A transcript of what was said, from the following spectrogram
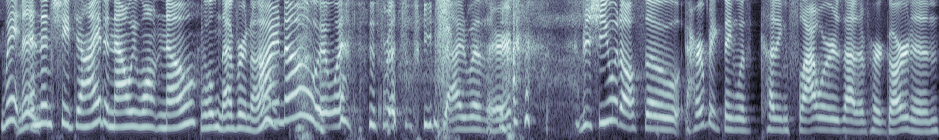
Wait, and then she died, and now we won't know. We'll never know. I know it went. The recipe died with her. But she would also her big thing was cutting flowers out of her garden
